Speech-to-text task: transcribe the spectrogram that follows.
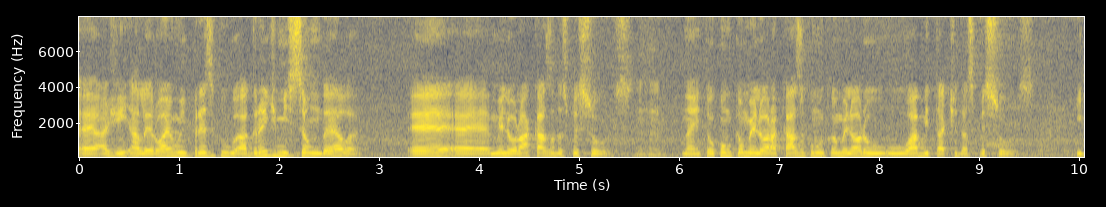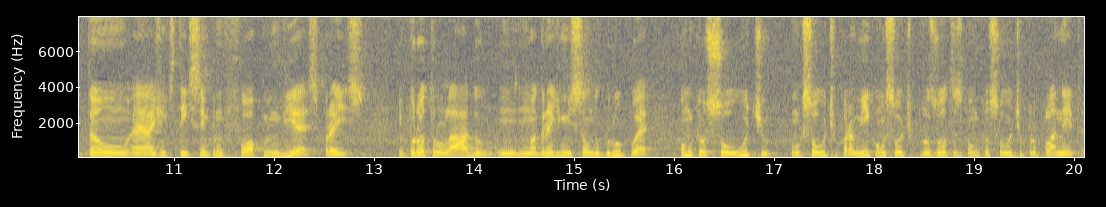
É, a, gente, a Leroy é uma empresa que a grande missão dela é, é melhorar a casa das pessoas. Uhum. Né? Então, como que eu melhoro a casa, como que eu melhoro o, o habitat das pessoas. Então, é, a gente tem sempre um foco e um viés para isso. E por outro lado, um, uma grande missão do grupo é como que eu sou útil, como que sou útil para mim, como sou útil para os outros e como que eu sou útil para o planeta.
